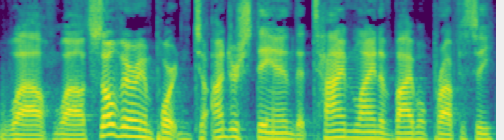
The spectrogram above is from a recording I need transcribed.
Wow, wow! It's so very important to understand the timeline of Bible prophecy.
